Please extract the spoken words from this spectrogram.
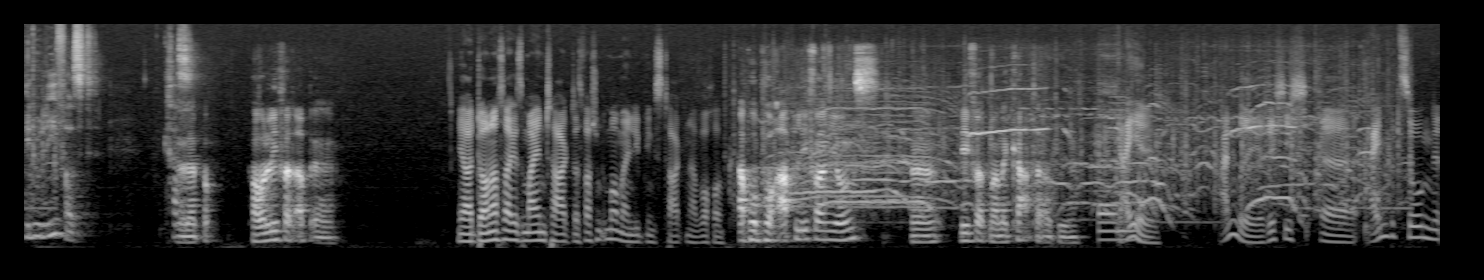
wie du lieferst. Krass. Ja, der Pa- Paul liefert ab, ey. Ja, Donnerstag ist mein Tag. Das war schon immer mein Lieblingstag in der Woche. Apropos abliefern, Jungs. Äh, liefert mal eine Karte ab hier. Geil. André, richtig äh, einbezogen.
